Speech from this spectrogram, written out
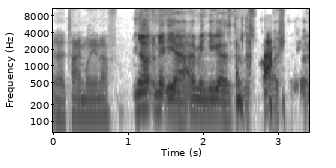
uh, timely enough. No, no, yeah. I mean, you guys did this question, but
